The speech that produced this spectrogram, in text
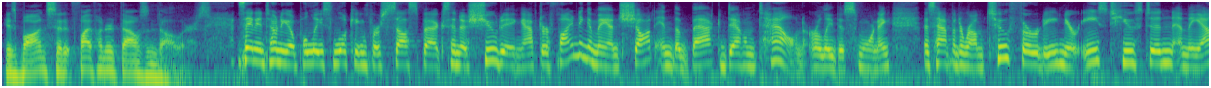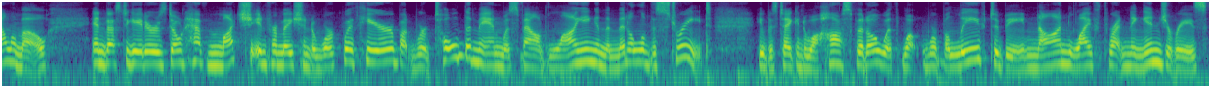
His bond set at $500,000. San Antonio police looking for suspects in a shooting after finding a man shot in the back downtown early this morning. This happened around 2:30 near East Houston and the Alamo. Investigators don't have much information to work with here, but we're told the man was found lying in the middle of the street. He was taken to a hospital with what were believed to be non life threatening injuries.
